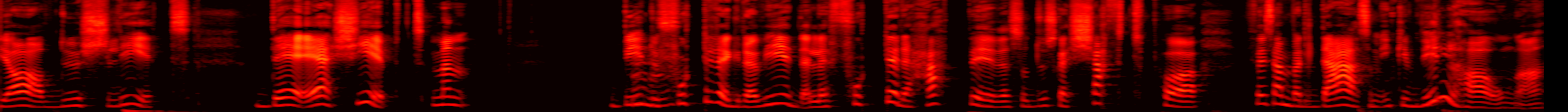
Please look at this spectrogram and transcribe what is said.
Ja, du sliter. Det er kjipt. Men blir du Mhm. fortere gravid eller fortere happy hvis du skal kjefte på f.eks. deg som ikke vil ha unger?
